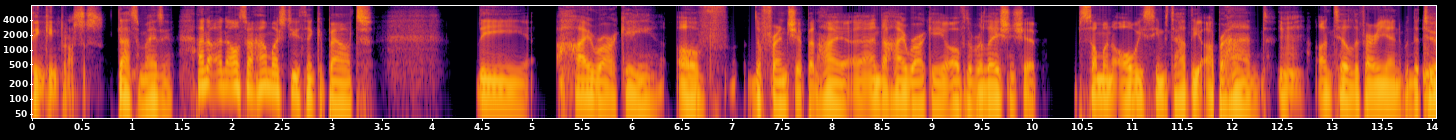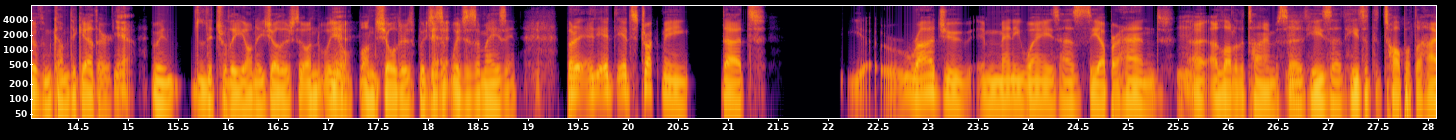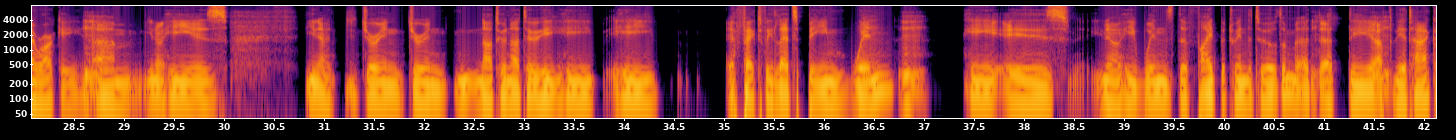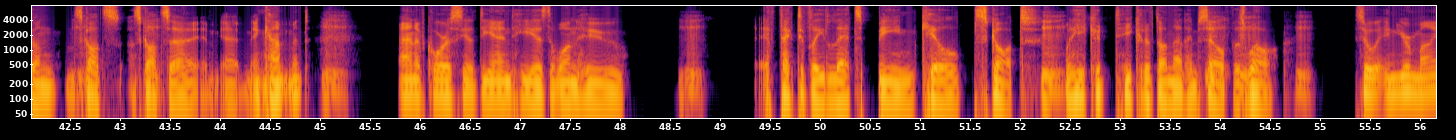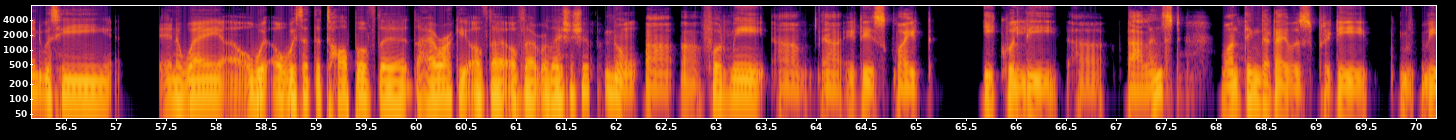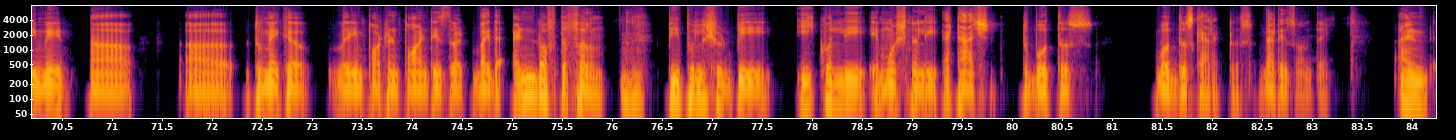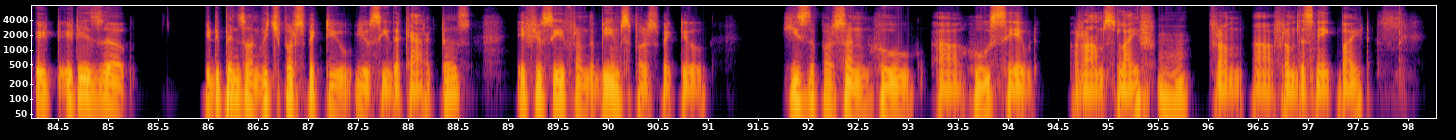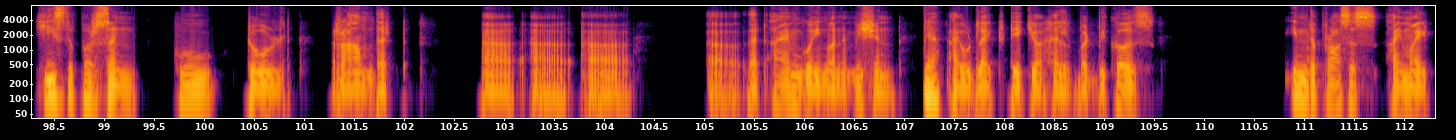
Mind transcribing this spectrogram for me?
thinking process That's amazing. And and also, how much do you think about the hierarchy of the friendship and high and the hierarchy of the relationship? Someone always seems to have the upper hand Mhm. until the very end when the two of them come together. Yeah. I mean, literally on each other's on you Yeah. know, on shoulders, which is which is amazing. Yeah. But it, it it struck me that Raju, in many ways, has the upper hand Mm. a, a lot of the times. Uh, Mm. he's at he's at the top of the hierarchy. Mm. Um, you know, he is. You know, during during Naatu Naatu, he he he effectively lets Bheem win. Mhm. He is, you know, he wins the fight between the two of them at, at the Mhm. after the attack on. Scott's Scott's uh, uh, encampment, Mhm. and of course, you know, at the end, he is the one who effectively lets Bheem kill Scott when he could he could have done that himself as well. So, in your mind, was he in a way always at the top of the, the hierarchy of that of that relationship? No, uh, uh, for me, um, uh, it is quite equally uh, balanced. One thing that I was pretty, we made uh, uh, to make a very important point is that by the end of the film, Mhm. people should be equally emotionally attached to both those both those characters. That is one thing, and it it is a it depends on which perspective you see the characters. If you see from the Bheem's perspective, he's the person who uh, who saved Ram's life Mm-hmm. From uh, from the snake bite. He's the person who told Ram that uh, uh, uh, uh, that I am going on a mission. Yeah. I would like to take your help, but because in the process I might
